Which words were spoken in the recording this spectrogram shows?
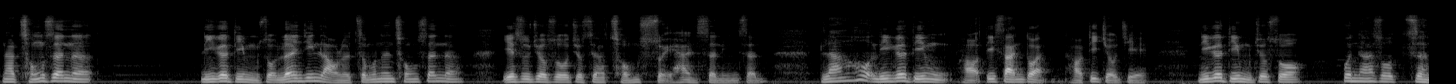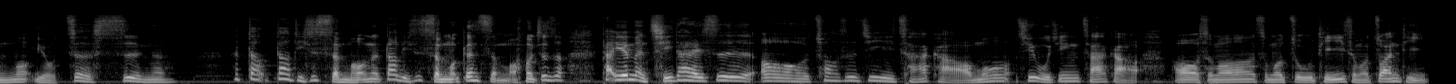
那重生呢？尼哥底母说：“人已经老了，怎么能重生呢？”耶稣就说：“就是要从水和圣灵生。”然后尼哥底母好第三段好第九节，尼哥底母就说。问他说：“怎么有这事呢？那到到底是什么呢？到底是什么跟什么？就是说，他原本期待是哦，《创世纪》查考，《摩西五经》查考，哦，什么什么主题，什么专题，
